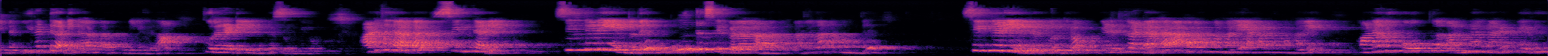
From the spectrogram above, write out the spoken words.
என்று இரண்டு அடிகளால் வரக்கூடியதுதான் குரலடி என்று சொல்கிறோம். அடுத்ததாக சிந்தடி சிந்தடி என்பது மூன்று சீர்களால் ஆனது. அதெல்லாம் நம்ம வந்து சிந்தடி என்று கொள்கிறோம். எடுத்துக்காட்டாக அகவன் மகளே அகவன் மகளே மனது போக்கு அண்ணன் நல் பெரும்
